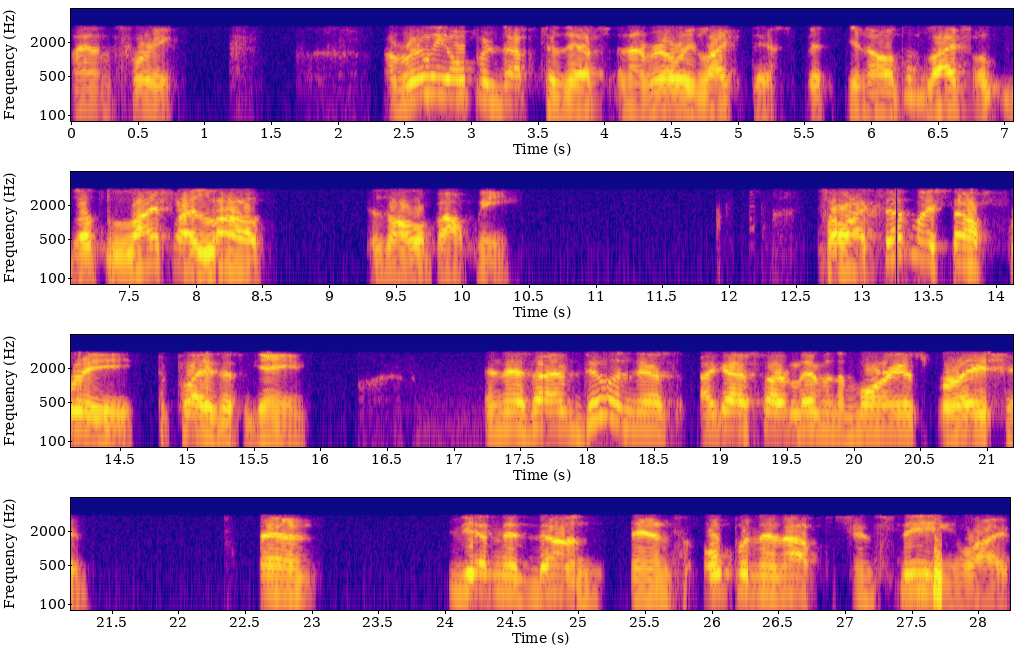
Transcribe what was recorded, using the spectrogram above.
I am free. I really opened up to this, and I really like this. That you know, the life, the life I love, is all about me. So I set myself free to play this game. And as I'm doing this, I got to start living the more inspiration and getting it done and opening up and seeing life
